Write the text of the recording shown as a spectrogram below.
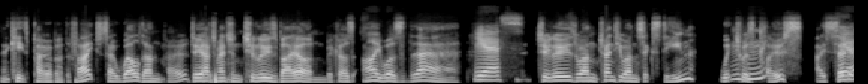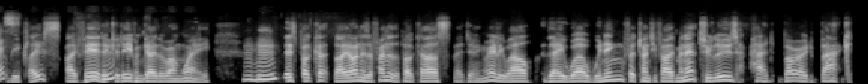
And it keeps Pau above the fight. So well done, Pau. Do you have to mention Toulouse Bayonne because I was there. Yes. Toulouse won 21 16, which was Mhm. close. I said it would be close. I feared Mhm. it could even go the wrong way. Hmm This podcast, Bayonne is a friend of the podcast. They're doing really well. They were winning for 25 minutes. Toulouse had borrowed back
